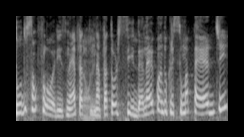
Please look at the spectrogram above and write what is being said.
tudo são flores, né, para a torcida, né? Quando o Criciúma perde,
